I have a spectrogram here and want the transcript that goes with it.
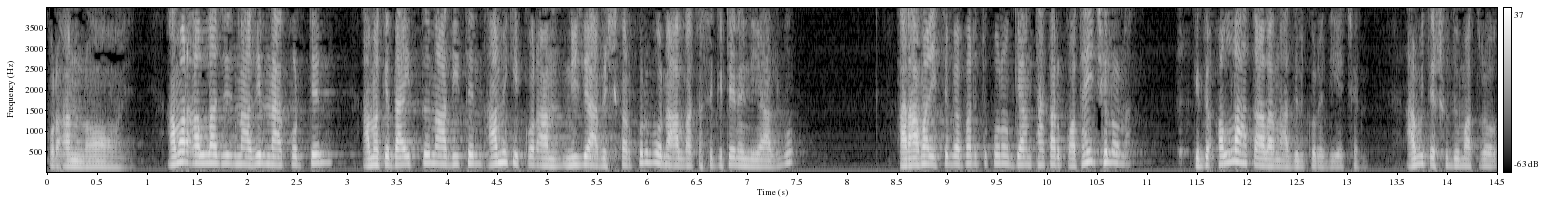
কোরআন নয়। আমার আল্লাহ যদি নাজিল না করতেন, আমাকে দায়িত্ব না দিতেন, আমি কি কোরআন নিজে আবিষ্কার করব না আল্লাহর কাছে টেনে নিয়ে আসব? আর আমার একটা ব্যাপারে তো কোনো জ্ঞান থাকার কথাই ছিল না। কিন্তু আল্লাহ তালা নাজিল করে দিয়েছেন। আমি তো শুধুমাত্র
